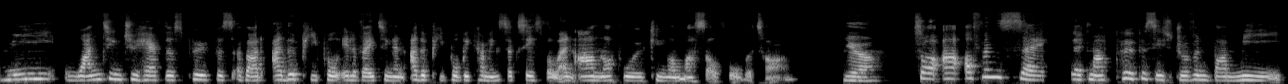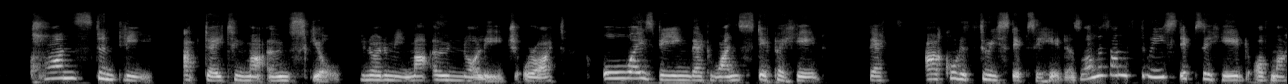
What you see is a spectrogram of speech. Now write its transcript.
me wanting to have this purpose about other people elevating and other people becoming successful and I'm not working on myself all the time. Yeah. So I often say that my purpose is driven by me constantly updating my own skill. You know what I mean? My own knowledge, all right? always being that one step ahead that I call it three steps ahead. As long as I'm three steps ahead of my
